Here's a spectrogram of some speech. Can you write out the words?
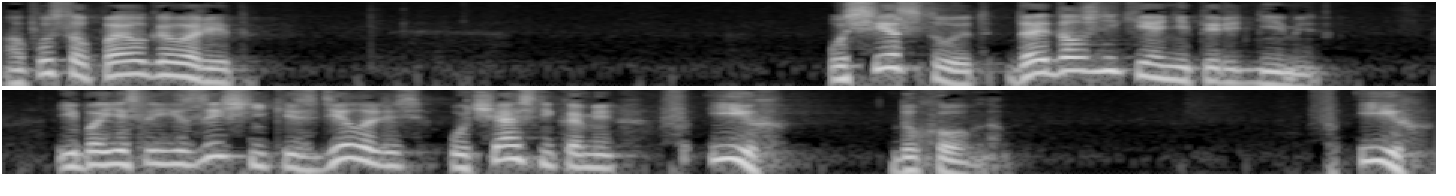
апостол Павел говорит – усердствуют, да и должники они перед ними. Ибо если язычники сделались участниками в их духовном, в их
